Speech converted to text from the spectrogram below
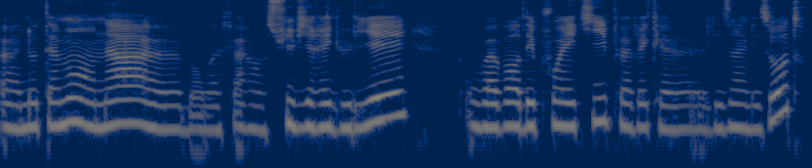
Euh, notamment, on, a, euh, on va faire un suivi régulier, on va avoir des points équipes avec les uns et les autres.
